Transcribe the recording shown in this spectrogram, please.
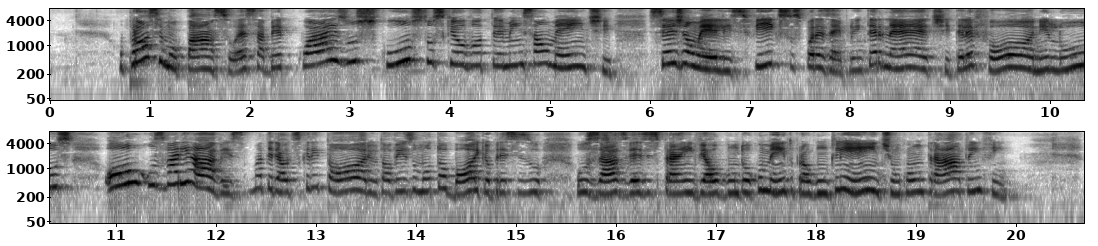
O próximo passo é saber quais os custos que eu vou ter mensalmente, sejam eles fixos, por exemplo, internet, telefone, luz, ou os variáveis, material de escritório, talvez o motoboy que eu preciso usar às vezes para enviar algum documento para algum cliente, um contrato, enfim.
